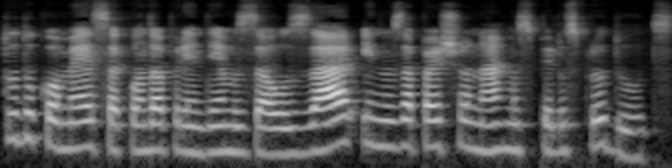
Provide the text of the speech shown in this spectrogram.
Tudo começa quando aprendemos a usar e nos apaixonarmos pelos produtos.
